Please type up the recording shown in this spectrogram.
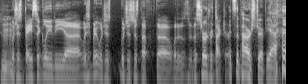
Mm-hmm. which is basically the uh, which is which is which is just the the what is it, the surge protector. It's the power strip, yeah. yeah,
